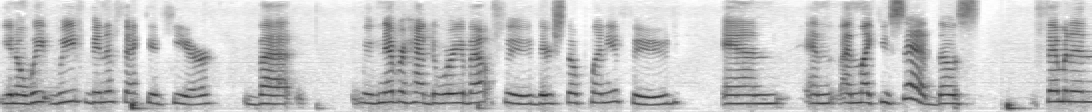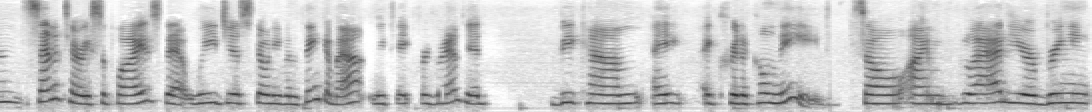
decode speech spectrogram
you know we we've been affected here but we've never had to worry about food. There's still plenty of food. And and and like you said those feminine sanitary supplies that we just don't even think about we take for granted become a, a critical need. So i'm glad you're bringing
